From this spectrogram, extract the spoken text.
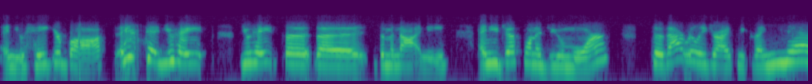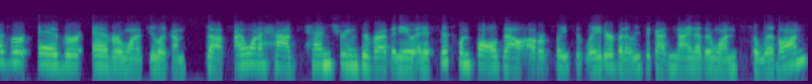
and you hate your boss, and you hate you hate the the the monotony, and you just want to do more. So that really drives me because I never, ever, ever want to feel like I'm stuck. I want to have 10 streams of revenue. And if this one falls out, I'll replace it later, but at least I got nine other ones to live on.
